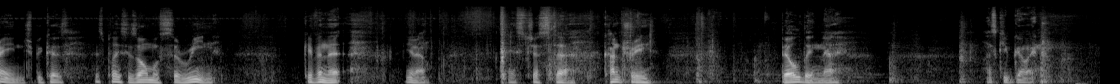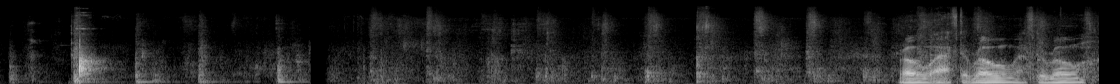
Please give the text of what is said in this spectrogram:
Strange because this place is almost serene, given that, you know, it's just a country building now. Let's keep going. Row after row after row.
